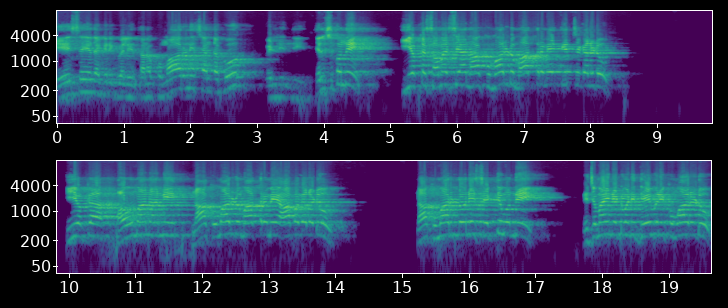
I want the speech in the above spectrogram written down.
ఏసే దగ్గరికి వెళ్ళింది. తన కుమారుని చెంతకు వెళ్ళింది. తెలుసుకుంది. ఈ యొక్క సమస్య నా కుమారుడు మాత్రమే తీర్చగలడు. ఈ యొక్క అవమానాన్ని నా కుమారుడు మాత్రమే ఆపగలడు. నా కుమారుడిలోనే శక్తి ఉంది. నిజమైనటువంటి దేవుని కుమారుడు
